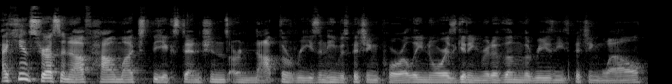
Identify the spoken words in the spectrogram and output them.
I can't stress enough how much the extensions are not the reason he was pitching poorly, nor is getting rid of them the reason he's pitching well.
